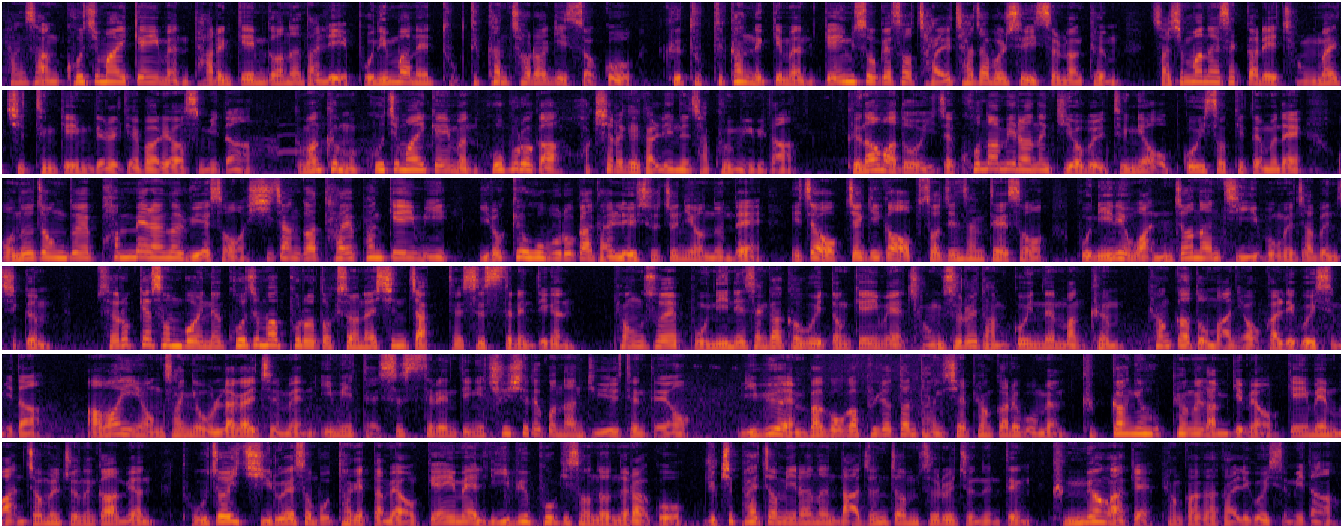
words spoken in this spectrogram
항상 코지마의 게임은 다른 게임과는 달리 본인만의 독특한 철학이 있었고 그 독특한 느낌은 게임 속에서 잘 찾아볼 수 있을 만큼 자신만의 색깔이 정말 짙은 게임들을 개발해왔습니다. 그만큼 코지마의 게임은 호불호가 확실하게 갈리는 작품입니다. 그나마도 이제 코나미라는 기업을 등에 업고 있었기 때문에 어느 정도의 판매량을 위해서 시장과 타협한 게임이 이렇게 호불호가 갈릴 수준이었는데 이제 억제기가 없어진 상태에서 본인이 완전한 지휘봉을 잡은 지금 새롭게 선보이는 코지마 프로덕션의 신작 데스 스트랜딩은 평소에 본인이 생각하고 있던 게임에 정수를 담고 있는 만큼 평가도 많이 엇갈리고 있습니다. 아마 이 영상이 올라갈 즈음엔 이미 데스 스트랜딩이 출시되고 난 뒤일 텐데요. 리뷰 엠바고가 풀렸던 당시의 평가를 보면 극강의 호평을 남기며 게임에 만점을 주는가 하면 도저히 지루해서 못하겠다며 게임의 리뷰 포기 선언을 하고 68점이라는 낮은 점수를 주는 등 극명하게 평가가 갈리고 있습니다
